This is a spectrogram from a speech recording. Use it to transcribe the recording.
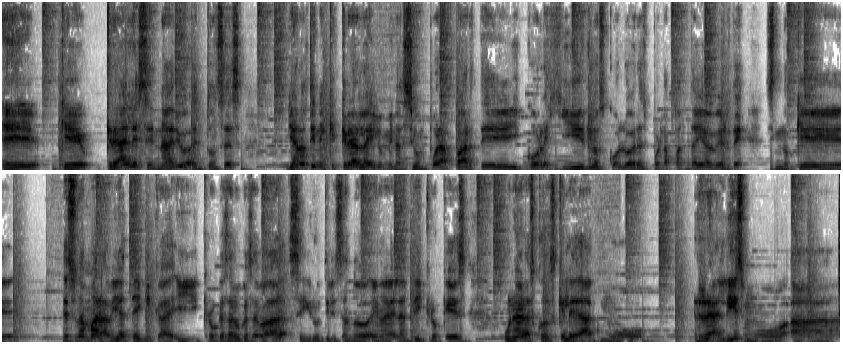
eh, que crea el escenario. Entonces ya no tienen que crear la iluminación por aparte y corregir los colores por la pantalla verde, sino que es una maravilla técnica y creo que es algo que se va a seguir utilizando en adelante y creo que es una de las cosas que le da como realismo a,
